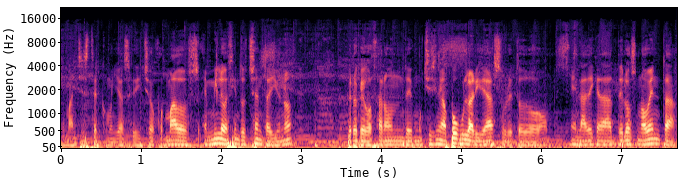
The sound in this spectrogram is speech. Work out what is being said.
de Manchester, como ya os he dicho, formados en 1981, pero que gozaron de muchísima popularidad, sobre todo en la década de los 90.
